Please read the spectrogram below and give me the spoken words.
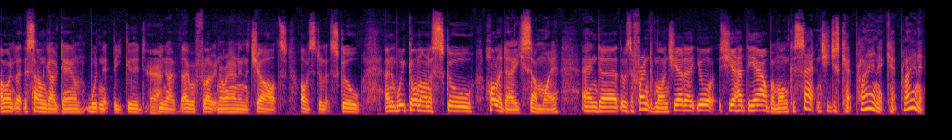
I Won't Let the Sun Go Down, Wouldn't It Be Good? Yeah. You know, they were floating around in the charts. I was still at school. And we'd gone on a school holiday somewhere. And uh, there was a friend of mine, she had, a, your, she had the album on cassette and she just kept playing it, kept playing it.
